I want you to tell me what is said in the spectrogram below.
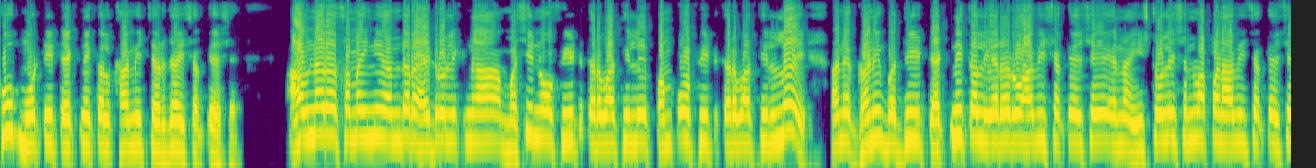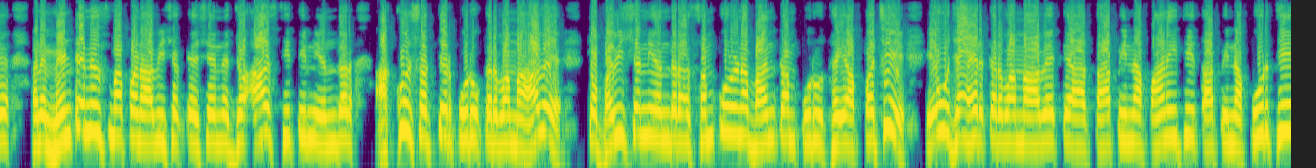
ખૂબ મોટી ટેકનિકલ ખામી સર્જાઈ શકે છે. આવનારા સમયની અંદર હાઇડ્રોલિકના મશીનો ફિટ કરવાથી લઈ, પંપો ફિટ કરવાથી લઈ અને ઘણી બધી ટેકનિકલ એરરો આવી શકે છે, એના ઇન્સ્ટોલેશનમાં પણ આવી શકે છે અને મેન્ટેનન્સમાં પણ આવી શકે છે અને જો આ સ્થિતિની અંદર આખું સ્ટ્રક્ચર પૂરું કરવામાં આવે, તો ભવિષ્યની અંદર આ સંપૂર્ણ બાંધકામ પૂરું થયા પછી એવું જાહેર કરવામાં આવે કે આ તાપીના પાણીથી, તાપીના પૂરથી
